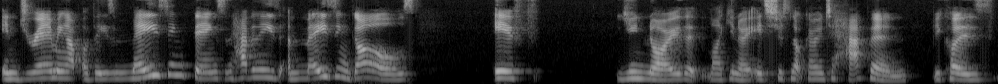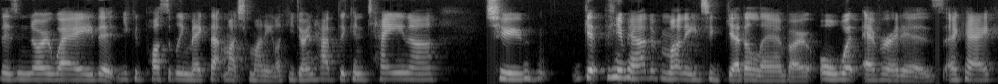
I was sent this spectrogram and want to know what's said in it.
in dreaming up of these amazing things and having these amazing goals if you know that, like, you know, it's just not going to happen because there's no way that you could possibly make that much money. Like, you don't have the container to get the amount of money to get a Lambo or whatever it is. Okay.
